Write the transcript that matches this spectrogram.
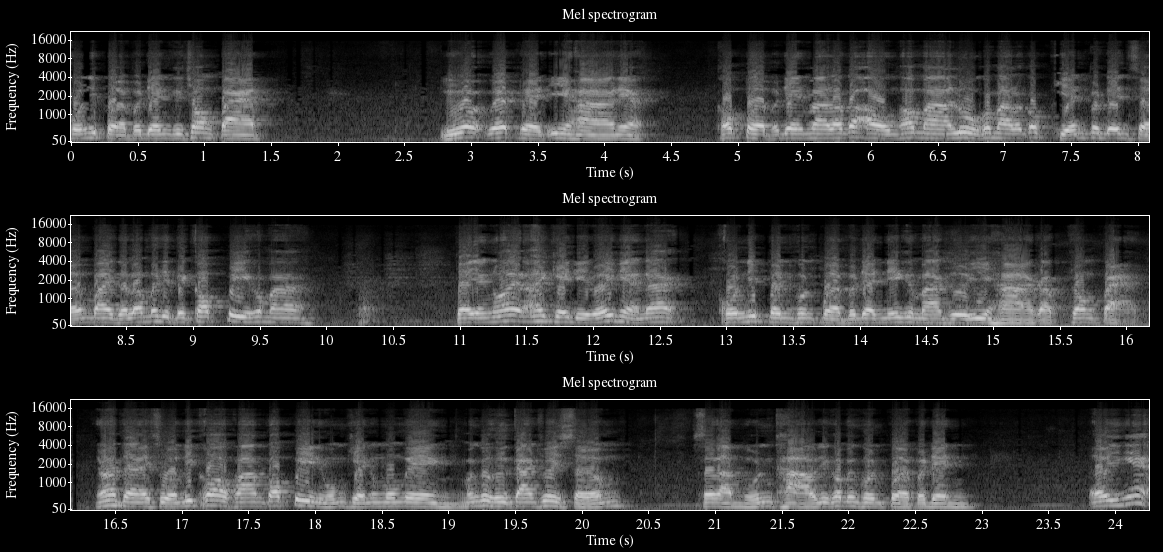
คนที่เปิดประเด็นคือช่องแปดหรือว่าเว็บเพจอีหาเนี่ยเขาเปิดประเด็นมาเราก็เอาเข้ามาลูกเข้ามาแล้วก็เขียนประเด็นเสริมไปแต่เราไม่ได้ไปก๊อปปี้เข้ามา แต่อย่างน้อยให้เครดิตไว้เนี่ยนะ คนที่เป็นคนเปิดประเด็นนี้ขึ้นมาคืออีหากับช่องแปดนะแต่ส่วนที่ข้อความก๊อปปี้ผมเขียนของผมเอง มันก็คือการช่วยเสริมสนับสนุนข่าวที่เขาเป็นคนเปิดประเด็น เอออย่างเงี้ย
